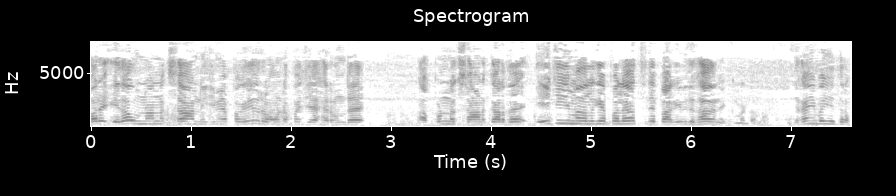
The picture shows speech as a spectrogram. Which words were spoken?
ਪਰ ਇਹਦਾ ਉਨਾ ਨੁਕਸਾਨ ਨਹੀਂ, ਜਿਵੇਂ ਆਪਾਂ ਕਹਿੰਦੇ ਰੌਂਡ ਅਪ ਜ਼ਹਿਰ ਹੁੰਦਾ ਆਪਾਂ ਨੂੰ ਨੁਕਸਾਨ ਕਰਦਾ ਇਹ ਚੀਜ਼ ਮਤਲਬ ਕਿ ਆਪਾਂ ਲੈ ਹੱਥ ਤੇ ਪਾ ਕੇ ਵੀ ਦਿਖਾ ਦਿੰਦੇ ਇੱਕ ਮਿੰਟ। ਦਿਖਾਈ ਬਾਈ ਇੱਧਰ।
